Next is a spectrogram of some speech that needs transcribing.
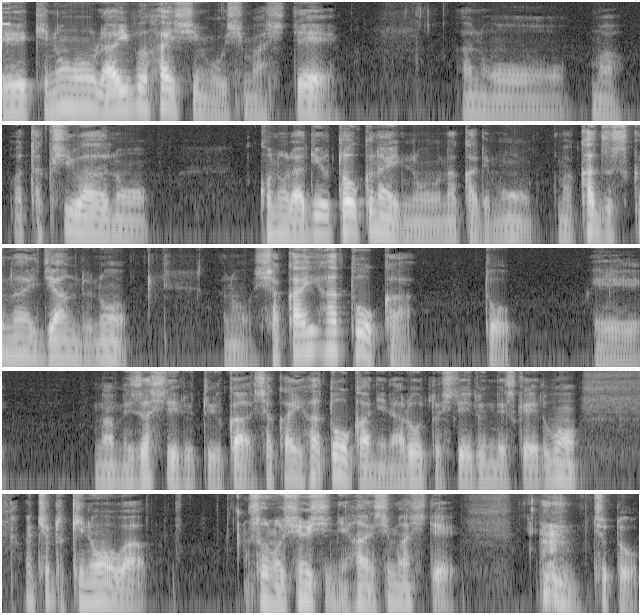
えー、昨日ライブ配信をしましてあのー、まあ私はあのこのラディオトーク内の中でも、まあ、数少ないジャンルのあの社会派トーカーと、えー、まあ、目指しているというか社会派トーカーになろうとしているんですけれどもちょっと昨日はその趣旨に反しまして ちょっと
